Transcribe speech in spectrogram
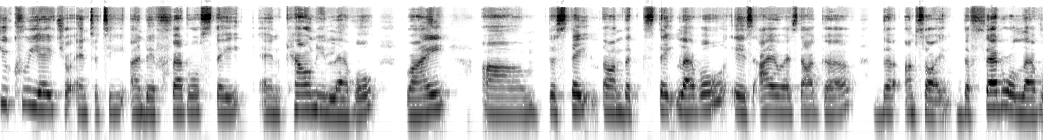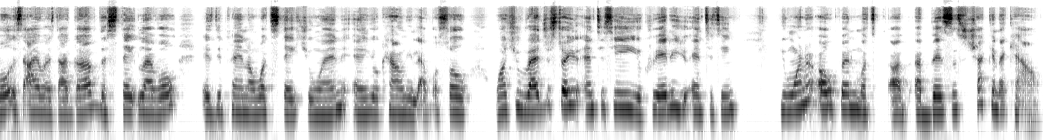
you create your entity under federal, state, and county level, right? Um, the state on um, the state level is irs.gov. The I'm sorry, the federal level is irs.gov. The state level is depending on what state you're in and your county level. So once you register your entity, you created your entity, you want to open what's a, a business checking account.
